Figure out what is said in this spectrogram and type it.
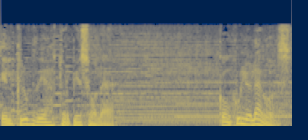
el club de Astor Piazzolla. Con Julio Lagos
